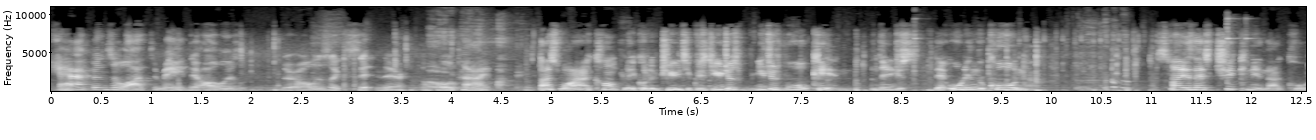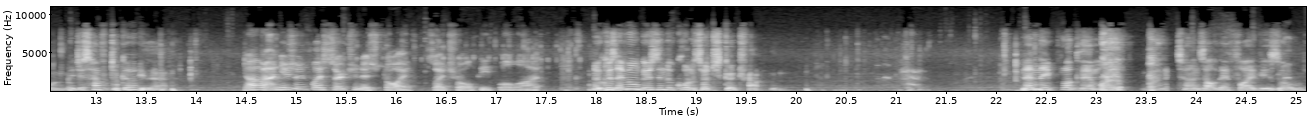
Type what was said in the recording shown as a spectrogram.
it happens a lot to me. They're always they're always like sitting there the oh, whole time. That's why I can't play Call of Duty because you just you just walk in and then you just they're all in the corner. It's like there's chicken in that corner. They just have to go there. No, I usually play search and destroy, so I troll people a lot. No, because everyone goes in the corner, so I just go trap them. Then they plug their mic, and it turns out they're five years old,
